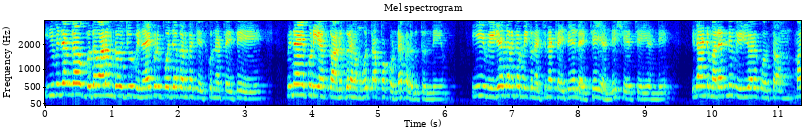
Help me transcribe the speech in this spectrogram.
ఈ విధంగా బుధవారం రోజు వినాయకుడి పూజ కనుక చేసుకున్నట్లయితే వినాయకుడి యొక్క అనుగ్రహము తప్పకుండా కలుగుతుంది. ఈ వీడియో కనుక మీకు నచ్చినట్లయితే లైక్ చేయండి షేర్ చేయండి. ఇలాంటి మరిన్ని వీడియోల కోసం మా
